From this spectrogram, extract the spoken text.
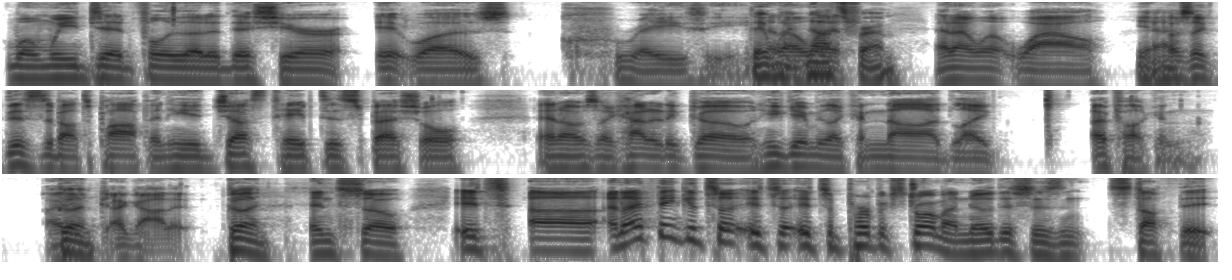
when we did fully loaded this year, it was crazy. They and went I nuts for him. and I went, wow. Yeah. I was like, this is about to pop. And he had just taped his special. And I was like, how did it go? And he gave me like a nod, like, I fucking, I, Good. I got it. Good. And so it's, uh, and I think it's a, it's a, it's a perfect storm. I know this isn't stuff that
